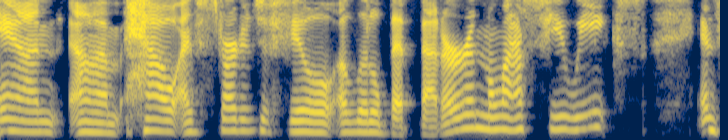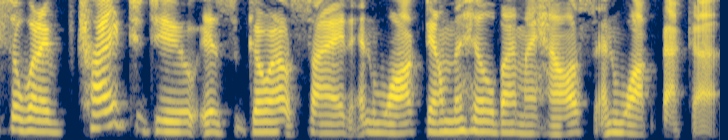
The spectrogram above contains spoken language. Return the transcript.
and um, how I've started to feel a little bit better in the last few weeks. And so, what I've tried to do is go outside and walk down the hill by my house and walk back up.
